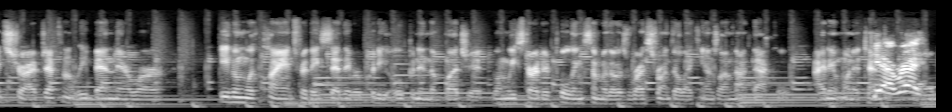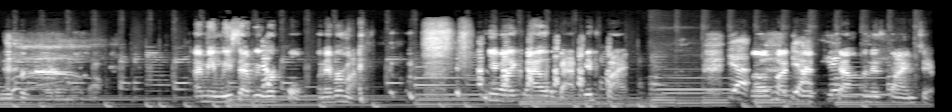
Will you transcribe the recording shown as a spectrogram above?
It's true. I've definitely been there where even with clients where they said they were pretty open in the budget, when we started pulling some of those restaurants, they're like, Angela, I'm not that cool. I didn't want to tell Yeah, right. I mean, we said we were cool. Well, never mind. You're like, dial it back. It's fine. yeah. 1200 yeah. 2000 is fine too.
